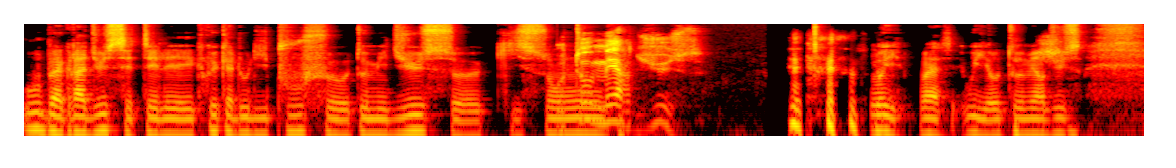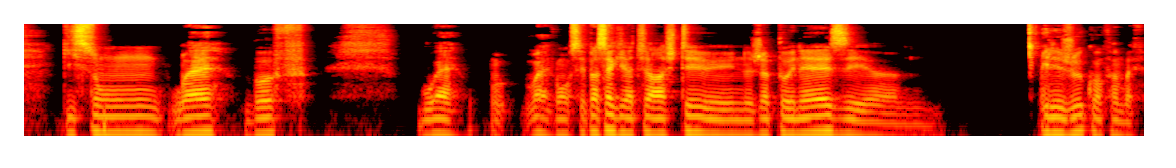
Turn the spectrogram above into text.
où bah, Gradius c'était les Lolipouf, euh, Automédius euh, qui sont. Automerdius. Oui, ouais, oui, Automerdius qui sont. Ouais, bof. Ouais, ouais, bon, c'est pas ça qui va te faire acheter une japonaise et, et les jeux, quoi, enfin bref.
